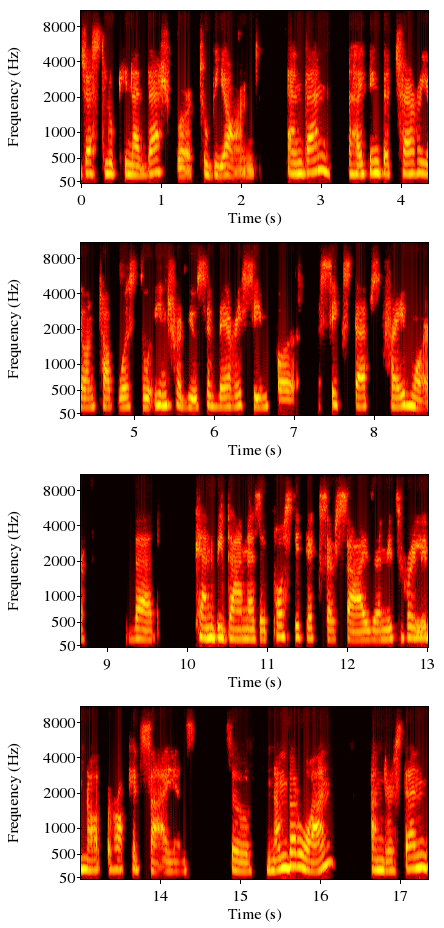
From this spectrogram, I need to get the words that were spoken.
just looking at dashboard to beyond. And then I think the cherry on top was to introduce a very simple six steps framework that can be done as a post-it exercise and it's really not rocket science. So number one, understand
